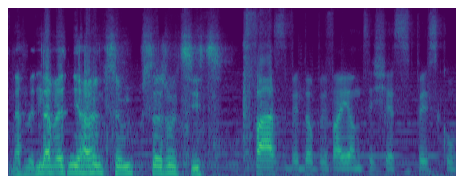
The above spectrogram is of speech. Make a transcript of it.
Nawet, nawet nie mam czym przerzucić. Kwas wydobywający się z pysku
